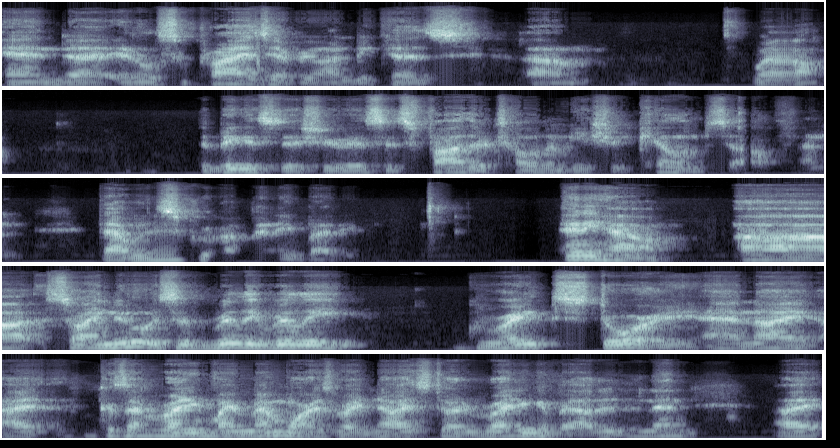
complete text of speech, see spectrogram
And uh, it'll surprise everyone because, um, well, the biggest issue is his father told him he should kill himself, and that would Yeah. screw up anybody. Anyhow, uh, so I knew it was a really, really great story, and I, because I'm writing my memoirs right now, I started writing about it, and then I,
